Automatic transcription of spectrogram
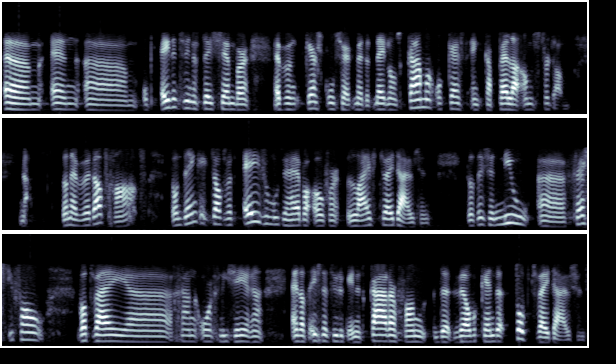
Um, en um, op 21 december hebben we een kerstconcert met het Nederlands Kamerorkest en Capella Amsterdam. Nou, dan hebben we dat gehad. Dan denk ik dat we het even moeten hebben over Live 2000. Dat is een nieuw uh, festival wat wij uh, gaan organiseren. En dat is natuurlijk in het kader van de welbekende Top 2000.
